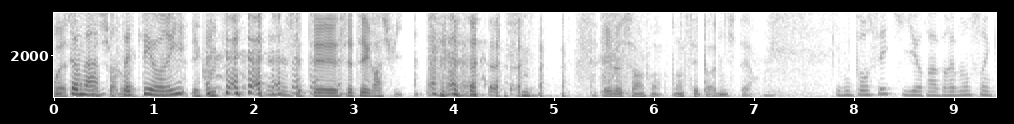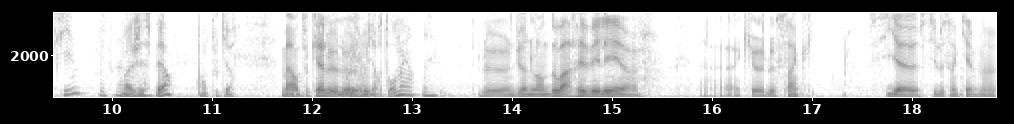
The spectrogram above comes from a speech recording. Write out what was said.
Merci ouais, Thomas sur pour cette théorie. Écoute, c'était gratuit. Et le 5, on, on ne sait pas, mystère. Et vous pensez qu'il y aura vraiment cinq films ou pas? Moi, j'espère, en tout cas. Bah, en tout cas, le, Moi, le- je veux y retourner. hein. le John Lando a révélé euh, euh, que le 5, si, euh, si le cinquième euh,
